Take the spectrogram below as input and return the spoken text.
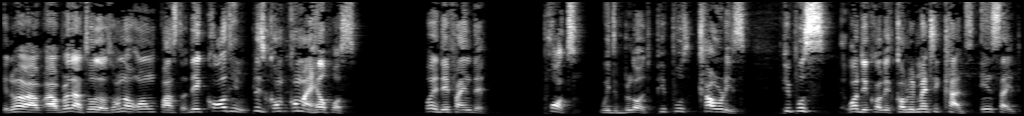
you know, our, our brother told us, one, one pastor, they called him, please come, come and help us. What did they find there? Pot with blood, people's cowries, people's, what do you call it, complimentary cards inside.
